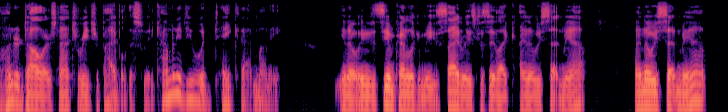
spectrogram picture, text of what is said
$100 not to read your Bible this week, how many of you would take that money? You know, and you'd see them kind of look at me sideways because they're like, I know he's setting me up. I know he's setting me up,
